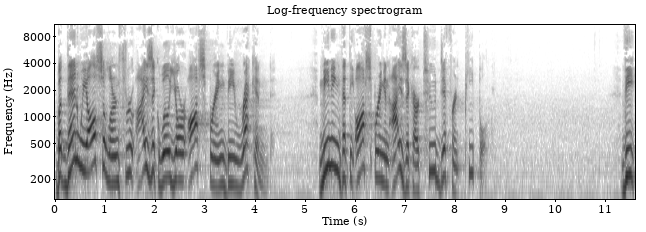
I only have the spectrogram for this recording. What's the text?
But then we also learn through Isaac will your offspring be reckoned, meaning that the offspring and Isaac are two different people. The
